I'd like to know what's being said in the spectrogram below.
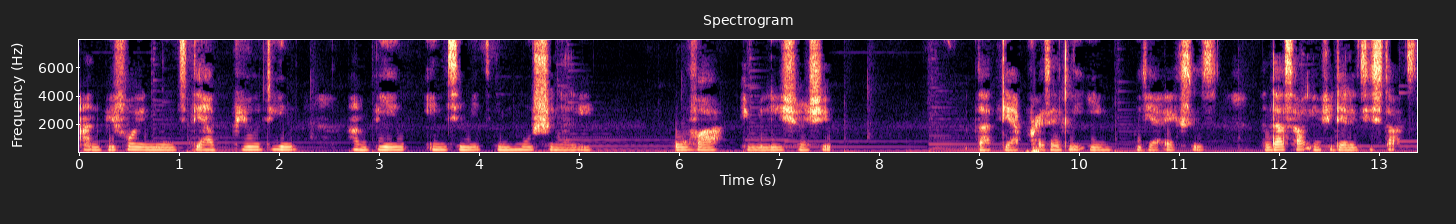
And before you know it they are building and being intimate emotionally over a relationship that they are presently in with their exes. And that's how infidelity starts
